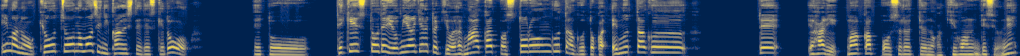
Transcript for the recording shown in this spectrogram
今の強調の文字に関してですけど、えっ、と、テキストで読み上げるときは、やはりマークアップはストロングタグとか M タグで、やはりマークアップをするっていうのが基本ですよね。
